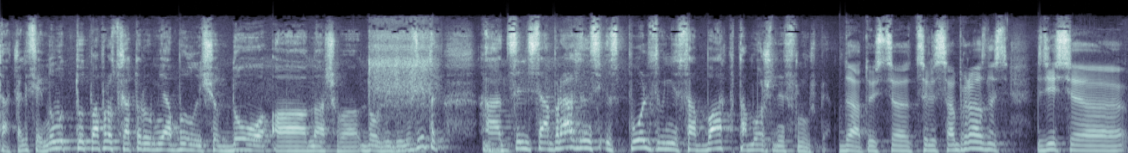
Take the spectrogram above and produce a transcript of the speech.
Так, Алексей, ну вот тот вопрос, который у меня был еще до а, нашего, до видеовизита, а, целесообразность использования собак в таможенной службе. Да, то есть а, целесообразность здесь а,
